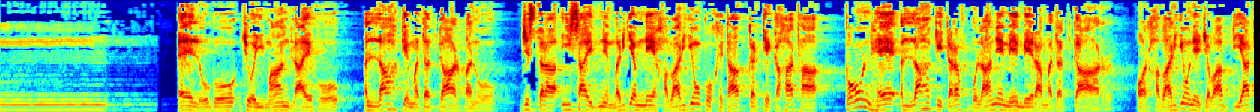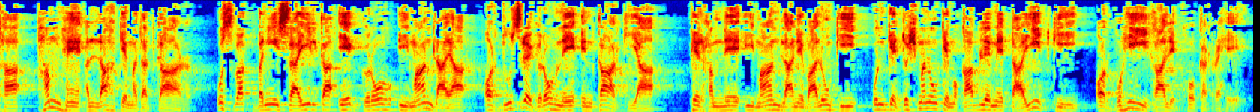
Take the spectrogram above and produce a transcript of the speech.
اے لوگو، جو ایمان لائے ہو، اللہ کے مددگار بنو۔ جس طرح عیسیٰ ابن مریم نے ہواریوں کو خطاب کر کے کہا تھا، کون ہے اللہ کی طرف بلانے میں میرا مددگار؟ اور ہواریوں نے جواب دیا تھا، ہم ہیں اللہ کے مددگار۔ اس وقت بنی اسرائیل کا ایک گروہ ایمان لایا اور دوسرے گروہ نے انکار کیا۔ پھر ہم نے ایمان لانے والوں کی، ان کے دشمنوں کے مقابلے میں تائید کی اور وہی غالب ہو کر رہے۔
